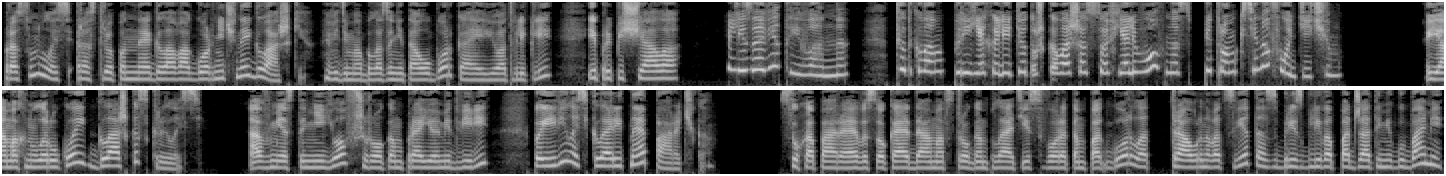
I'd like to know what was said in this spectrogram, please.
просунулась растрепанная голова горничной Глашки. Видимо, была занята уборкой, а ее отвлекли, и пропищала «Лизавета Ивановна, тут к вам приехали тетушка ваша Софья Львовна с Петром Ксенофонтичем». Я махнула рукой, Глашка скрылась а вместо нее в широком проеме двери появилась колоритная парочка. Сухопарая высокая дама в строгом платье с воротом под горло, траурного цвета, с брезгливо поджатыми губами,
